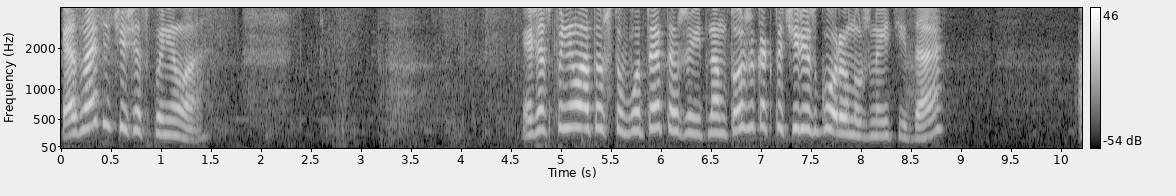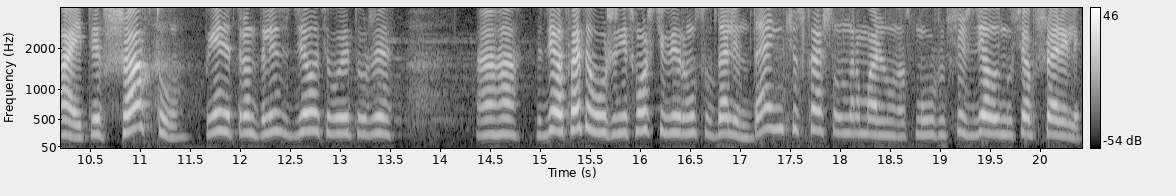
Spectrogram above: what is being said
Я знаете, что сейчас поняла? Я сейчас поняла то, что вот это же ведь нам тоже как-то через горы нужно идти, да? А, и ты в шахту? Принять трандалист, сделать вы это уже Ага. Сделав это, вы уже не сможете вернуться в долину. Да, ничего страшного, нормально у нас. Мы уже все сделали, мы все обшарили.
